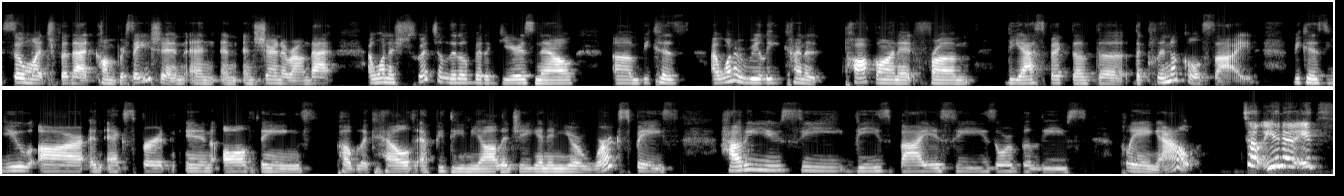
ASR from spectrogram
so much for that conversation and and, and sharing around that. I want to switch a little bit of gears now um, because I want to really kind of talk on it from the aspect of the the clinical side because you are an expert in all things public health epidemiology and in your workspace how do you see these biases or beliefs playing out? So you know it's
